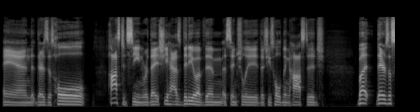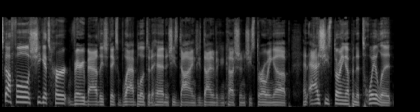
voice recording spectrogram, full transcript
and there's this whole hostage scene where they she has video of them essentially that she's holding hostage. But there's a scuffle. She gets hurt very badly. She takes a bad blow to the head and she's dying. She's dying of a concussion. She's throwing up. And as she's throwing up in the toilet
